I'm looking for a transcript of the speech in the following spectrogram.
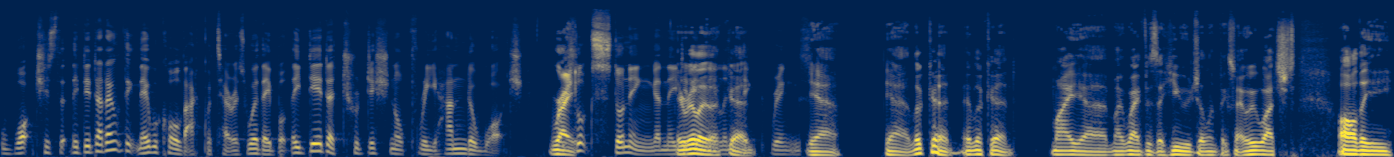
watches that they did. I don't think they were called Aquaterras, were they? But they did a traditional three-hander watch, right. which looks stunning, and they really the look good. Rings. Yeah, yeah. It looked good. It looked good. My uh, my wife is a huge Olympics fan. We watched all the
